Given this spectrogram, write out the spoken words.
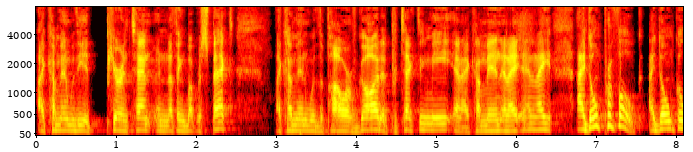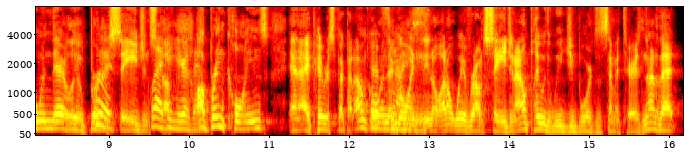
I come in with the pure intent and nothing but respect. I come in with the power of God at protecting me, and I come in and I and I I don't provoke. I don't go in there like burning Good. sage and Glad to stuff. hear that. I'll bring coins and I pay respect, but I don't go in That's there going, you know, I don't wave around sage and I don't play with Ouija boards and cemeteries. None of that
